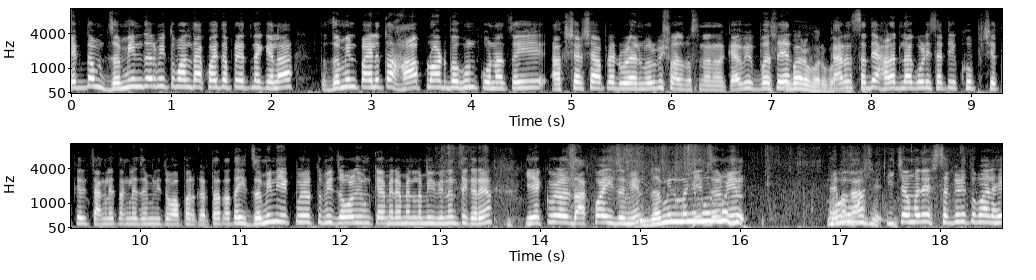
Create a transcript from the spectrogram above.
एकदम जमीन जर मी तुम्हाला दाखवायचा प्रयत्न केला तर जमीन पाहिलं तर हा प्लॉट बघून कोणाचाही अक्षरशः आपल्या डोळ्यांवर विश्वास बसणार नाही. काय बसेल. कारण सध्या हळद लागवडीसाठी खूप शेतकरी चांगल्या चांगल्या जमिनीचा वापर करतात. आता ही जमीन एक वेळ तुम्ही जवळ येऊन कॅमेरामॅनला मी विनंती करेन की एक वेळ दाखवा ही जमीन. जमीन म्हणजे ही जमीन आहे. हे बघा आहे. हिच्यामध्ये सगळी तुम्हाला हे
